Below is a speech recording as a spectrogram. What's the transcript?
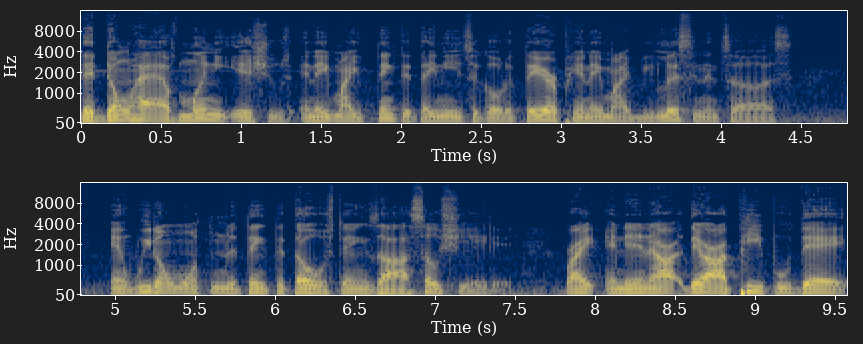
that don't have money issues and they might think that they need to go to therapy and they might be listening to us and we don't want them to think that those things are associated, right? And then there are, there are people that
